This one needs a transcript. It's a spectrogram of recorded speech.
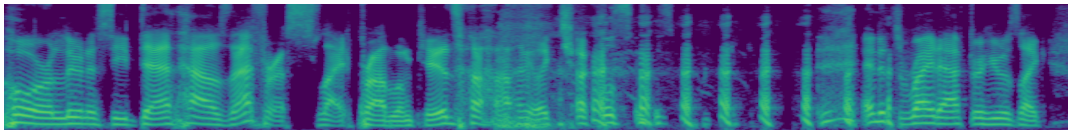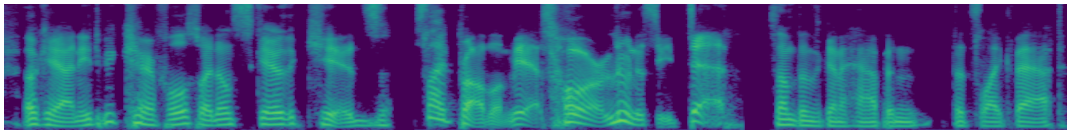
horror, lunacy, death. How's that for a slight problem, kids? and he like chuckles. in his and it's right after he was like, okay, I need to be careful so I don't scare the kids. Slight problem. Yes, horror, lunacy, death. Something's gonna happen that's like that.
